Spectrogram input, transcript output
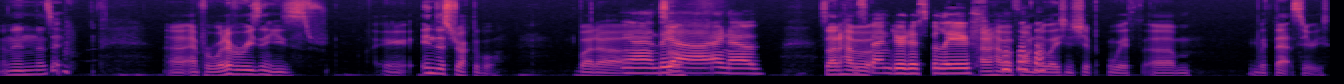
and then that's it. Uh, and for whatever reason, he's uh, indestructible. But uh, and so, yeah, I know. so I don't have a Suspend your disbelief. I don't have a fond relationship with um with that series.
